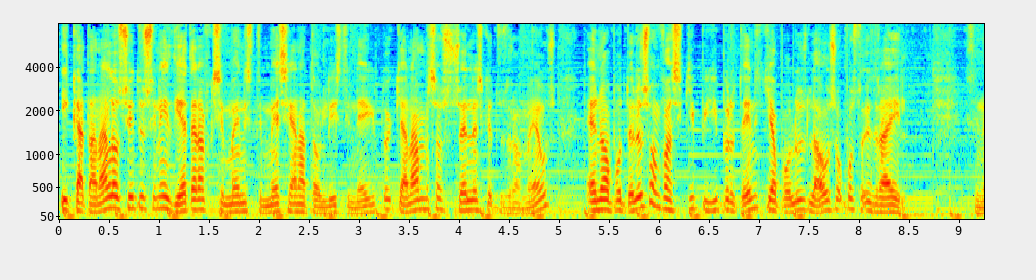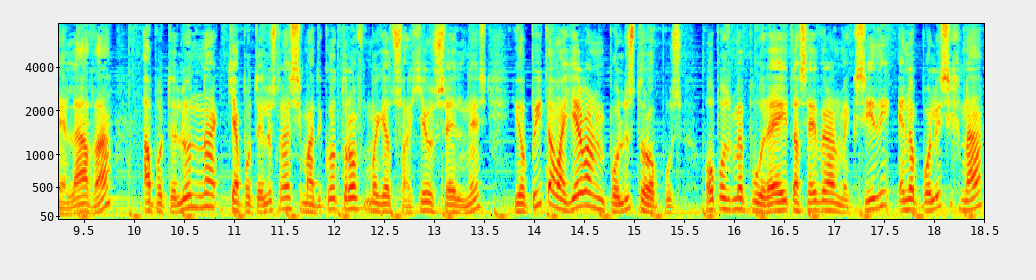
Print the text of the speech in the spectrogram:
Η κατανάλωσή τους είναι ιδιαίτερα αυξημένη στη Μέση Ανατολή, στην Αίγυπτο και ανάμεσα στους Έλληνες και τους Ρωμαίους, ενώ αποτελούσαν βασική πηγή πρωτενη για πολλούς λαούς όπως το Ισραήλ στην Ελλάδα αποτελούν και αποτελούσαν ένα σημαντικό τρόφιμο για τους αρχαίους Έλληνες, οι οποίοι τα μαγείρευαν με πολλούς τρόπους, όπως με πουρέ ή τα σέβεραν με ξύδι, ενώ πολύ συχνά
